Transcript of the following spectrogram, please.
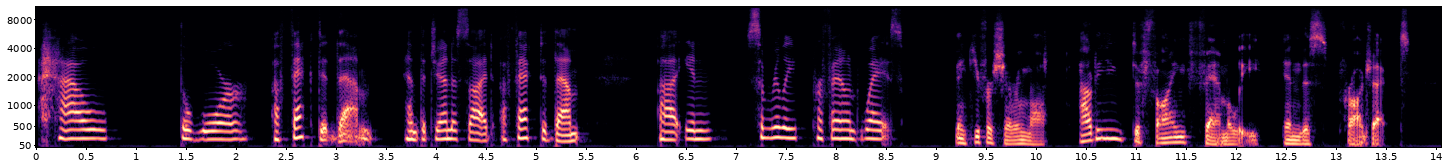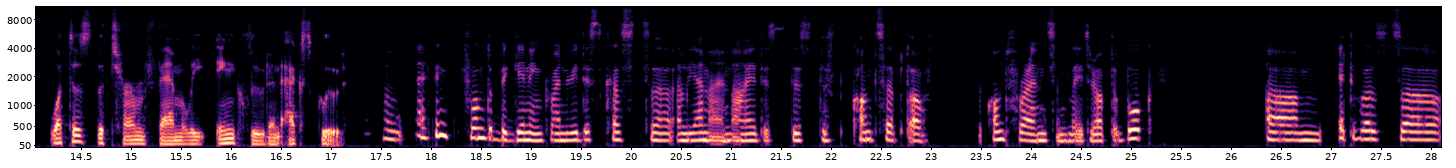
how the war affected them and the genocide affected them uh, in some really profound ways. Thank you for sharing that. How do you define family in this project? What does the term family include and exclude? I think from the beginning, when we discussed uh, Eliyana and I, this this this concept of the conference and later of the book, um, it was uh,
